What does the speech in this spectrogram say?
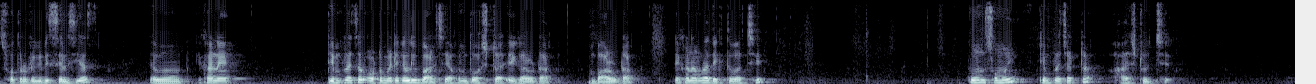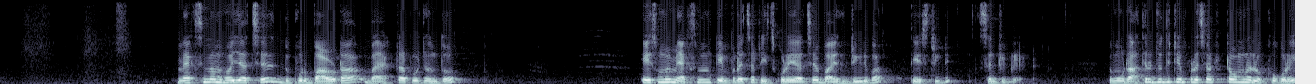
সতেরো ডিগ্রি সেলসিয়াস এবং এখানে টেম্পারেচার অটোমেটিক্যালি বাড়ছে। এখন দশটা, এগারোটা, বারোটা। এখানে আমরা দেখতে পাচ্ছি কোন সময় টেম্পারেচারটা হাইস্ট হচ্ছে। ম্যাক্সিমাম হয়ে যাচ্ছে দুপুর বারোটা বা একটা পর্যন্ত। এই সময় ম্যাক্সিমাম টেম্পারেচার রিচ করে যাচ্ছে বাইশ ডিগ্রি বা তেইশ ডিগ্রি সেন্টিগ্রেড এবং রাতের যদি টেম্পারেচারটাও আমরা লক্ষ্য করি,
